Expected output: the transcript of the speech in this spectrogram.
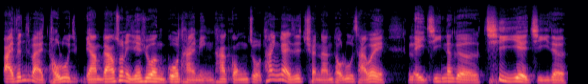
百分之百投入，比方比方说，你今天去问郭台铭，他工作，他应该也是全然投入，才会累积那个企业级的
